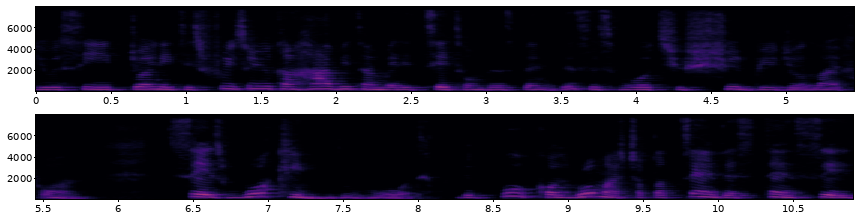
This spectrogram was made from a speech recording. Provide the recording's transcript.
you will see it. Join it. Is free so you can have it and meditate on this thing. This is what you should build your life on. Says walking the word. The book of romans chapter 10 verse 10 says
